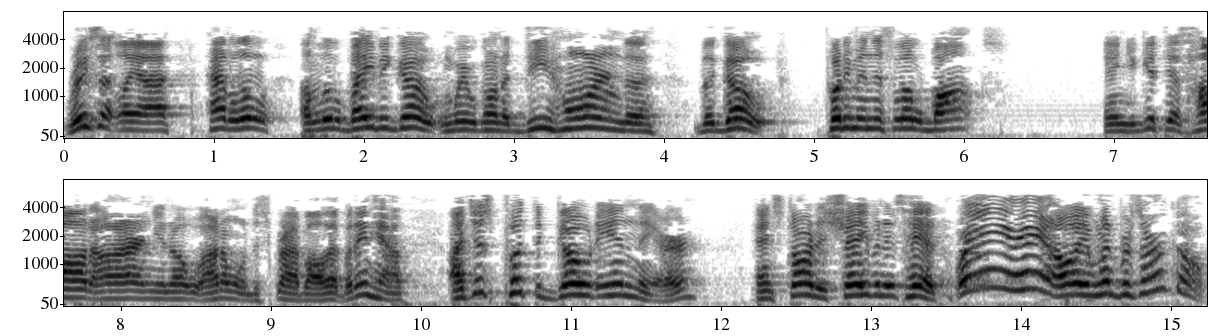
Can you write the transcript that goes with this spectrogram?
Recently, I had a little a little baby goat, and we were going to dehorn the the goat. Put him in this little box, and you get this hot iron. You know, I don't want to describe all that, but anyhow, I just put the goat in there and started shaving his head. Oh, it went berserko,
